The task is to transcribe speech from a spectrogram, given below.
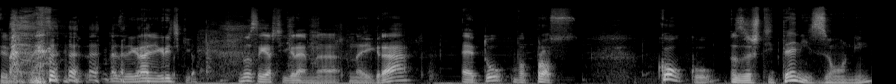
Е, Без да играем игрички. Но сега ще играем на, на игра. Ето въпрос. Колко защитени зони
